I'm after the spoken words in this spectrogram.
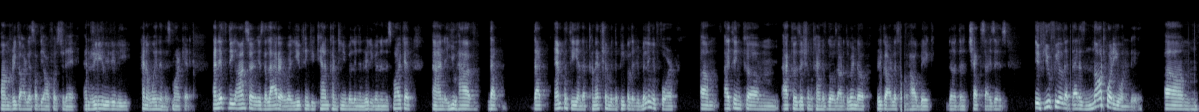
um, regardless of the offers today and really really kind of win in this market and if the answer is the latter where you think you can continue building and really win in this market and you have that that empathy and that connection with the people that you're building it for um, i think um, acquisition kind of goes out of the window regardless of how big the the check size is. If you feel that that is not what you want to do um,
